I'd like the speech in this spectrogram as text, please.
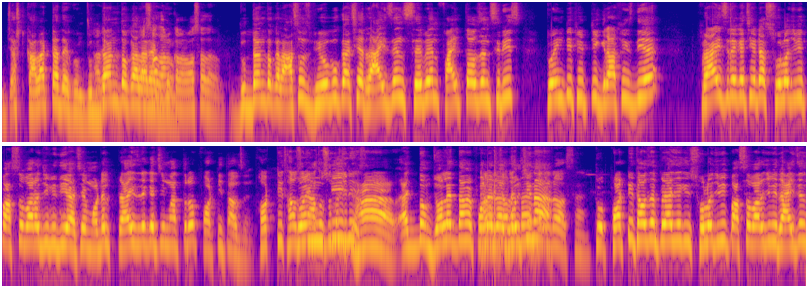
জাস্ট কালারটা দেখুন দুর্দান্ত কালার অসাধারণ কালার অসাধারণ। দুর্দান্ত কালার আসুস ভিভো বুক আছে Ryzen seven five thousand series twenty fifty graphics দিয়ে প্রাইস রেখেছি এটা ষোলো জিবি পাঁচশো বারো জিবি দিয়ে আছে। মডেল প্রাইস রেখেছি মাত্র ফর্টি থাউজেন্ড। ফর্টি থাউজেন্ড হ্যাঁ একদম জলের দামে ফলের রস বলছি না? হ্যাঁ। তো ফর্টি থাউজেন্ড প্রাইস কি ষোলো জিবি পাঁচশো বারো জিবি রাইজেন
